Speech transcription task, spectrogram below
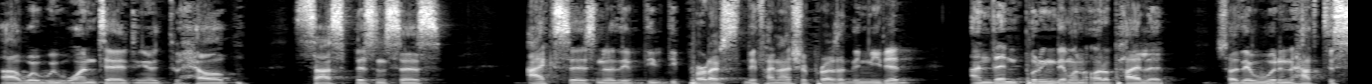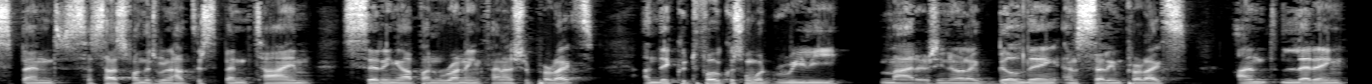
uh, where we wanted, you know, to help SaaS businesses access, you know, the, the, the products, the financial products that they needed, and then putting them on autopilot so they wouldn't have to spend, SaaS founders wouldn't have to spend time setting up and running financial products and they could focus on what really matters, you know, like building and selling products and letting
